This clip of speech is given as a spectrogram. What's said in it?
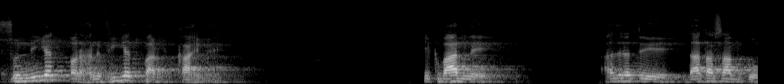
सुन्नीत और हनफियत पर कायम है। इकबाल ने हज़रत दाता साहब को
